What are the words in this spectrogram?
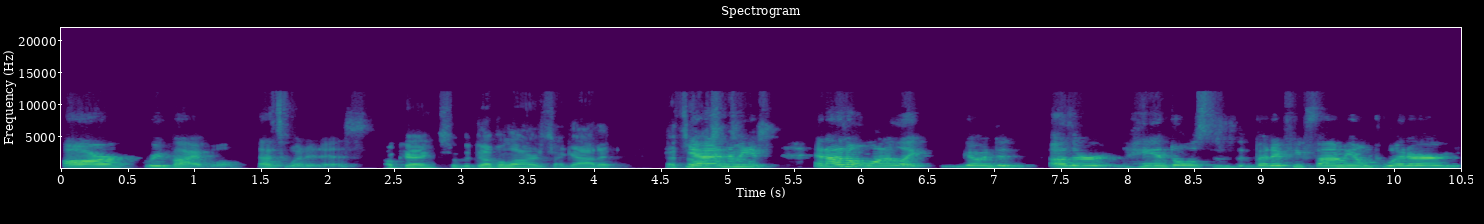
R Revival. That's what it is. Okay. So the double R's, I got it. That's yeah, awesome. and I mean, and I don't want to like go into other handles, but if you find me on Twitter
